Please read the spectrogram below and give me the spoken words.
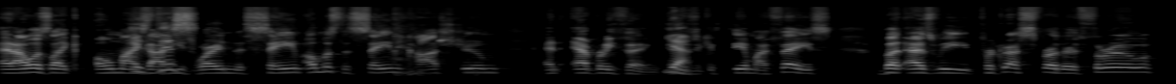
and I was like, "Oh my Is god, this- he's wearing the same, almost the same costume and everything." And Yeah. as you can see in my face. But as we progressed further through,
